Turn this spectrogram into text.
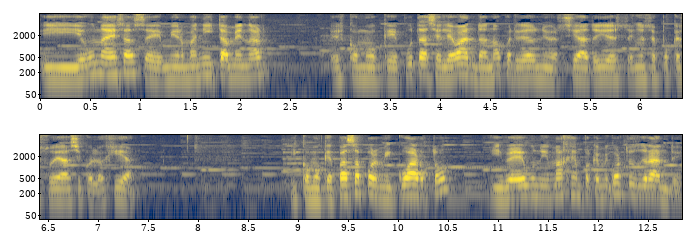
Y en una de esas, eh, mi hermanita menor es como que puta se levanta, ¿no? Para ir a la universidad. Yo en esa época estudiaba psicología. Y como que pasa por mi cuarto y ve una imagen, porque mi cuarto es grande.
